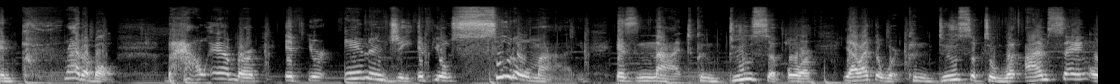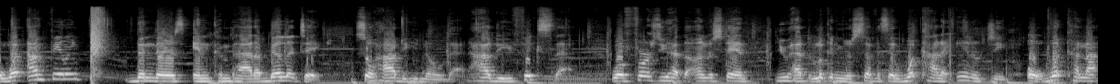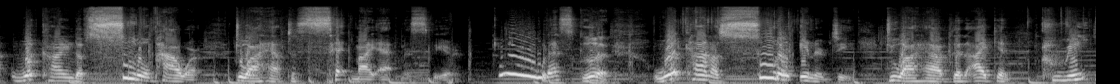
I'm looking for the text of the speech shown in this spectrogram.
incredible. However, if your energy, if your pseudo mind is not conducive, or yeah, I like the word conducive to what I'm saying or what I'm feeling, then there's incompatibility. So, how do you know that? How do you fix that? Well, first you have to understand. You have to look in yourself and say, what kind of energy or what kind of what kind of pseudo power do I have to set my atmosphere? Ooh, that's good. What kind of pseudo energy do I have that I can create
